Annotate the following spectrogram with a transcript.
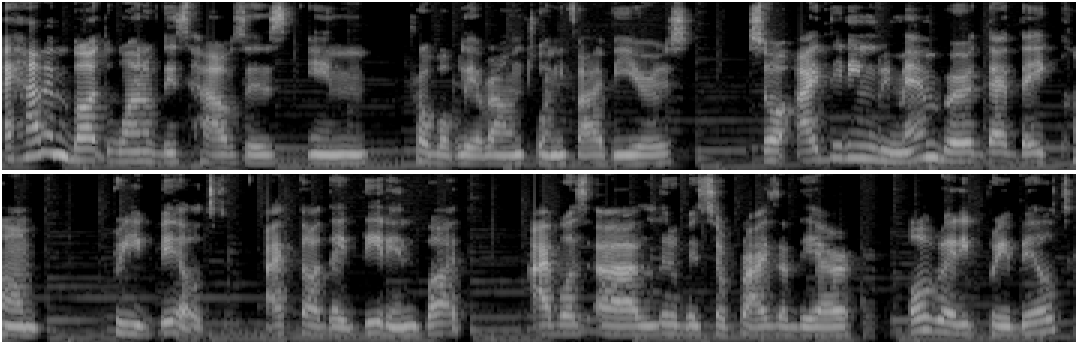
I haven't bought one of these houses in probably around 25 years, so I didn't remember that they come pre-built. I thought they didn't, but I was a little bit surprised that they are already pre-built.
